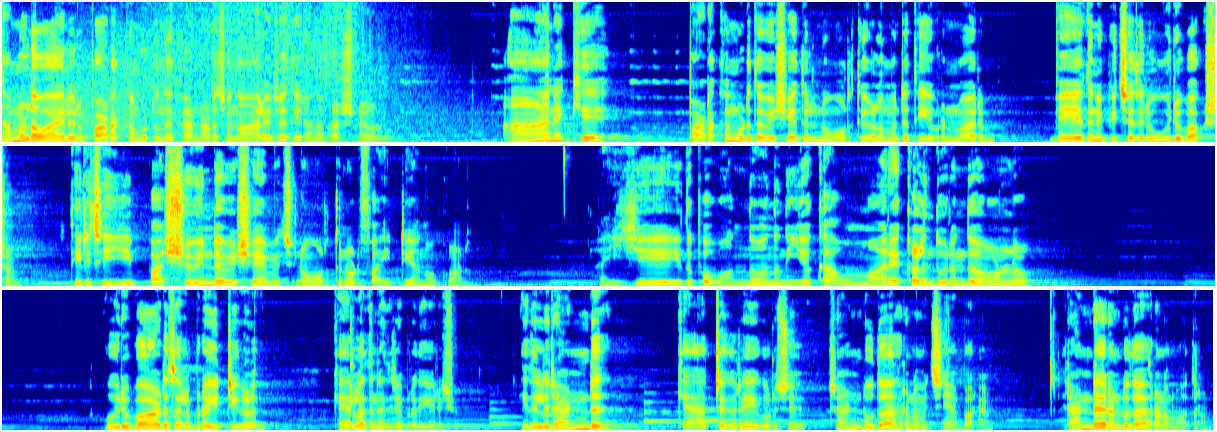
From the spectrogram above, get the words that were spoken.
നമ്മളുടെ വായിലൊരു പടക്കം പൊട്ടുന്ന കണ്ണടച്ചൊന്ന് ആലോചിച്ചാൽ തീരുന്ന പ്രശ്നമേ ഉള്ളൂ. ആനയ്ക്ക് പടക്കം കൊടുത്ത വിഷയത്തിൽ നോർത്തികളും മറ്റ് തീവ്രന്മാരും വേദനിപ്പിച്ചതിൽ ഒരു പക്ഷം തിരിച്ച് ഈ പശുവിന്റെ വിഷയം വെച്ച് നോർത്തിനോട് ഫൈറ്റ് ചെയ്യാൻ നോക്കുവാണ്. അയ്യേ ഇതിപ്പോൾ വന്ന് വന്ന് നീയൊക്കെ അവന്മാരെക്കാളും ദുരന്തമാണല്ലോ. ഒരുപാട് സെലിബ്രിറ്റികൾ കേരളത്തിനെതിരെ പ്രതികരിച്ചു. ഇതിൽ രണ്ട് കാറ്റഗറിയെക്കുറിച്ച് രണ്ട് ഉദാഹരണം വെച്ച് ഞാൻ പറയാം. രണ്ടേ രണ്ട് ഉദാഹരണം മാത്രം.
